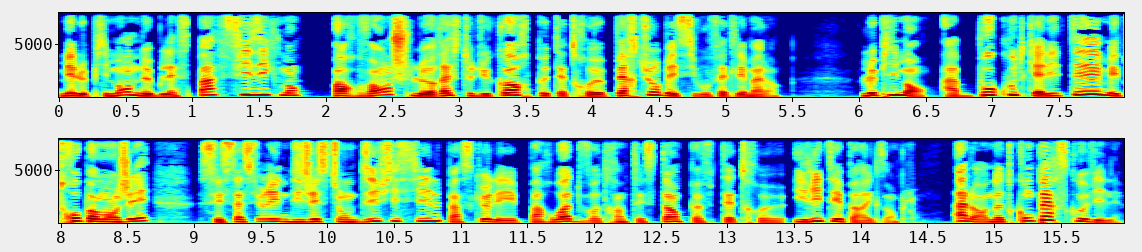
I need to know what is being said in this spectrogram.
Mais le piment ne blesse pas physiquement. En revanche, le reste du corps peut être perturbé si vous faites les malins. Le piment a beaucoup de qualités, mais trop en manger, c'est s'assurer une digestion difficile parce que les parois de votre intestin peuvent être irritées par exemple. Alors, notre compère Scoville,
